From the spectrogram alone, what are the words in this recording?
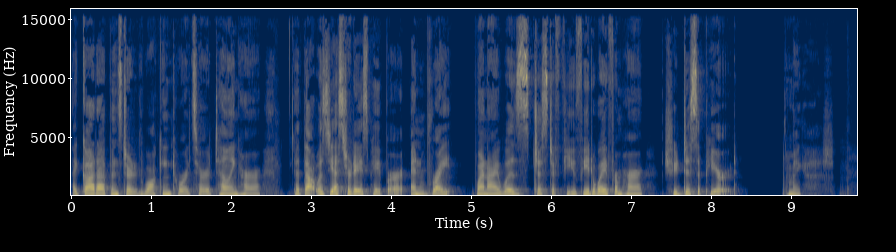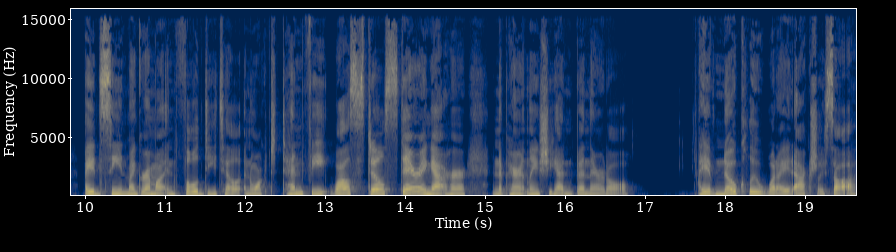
I got up and started walking towards her, telling her that that was yesterday's paper, and right when I was just a few feet away from her, she disappeared. Oh my gosh. I had seen my grandma in full detail and walked 10 feet while still staring at her, and apparently she hadn't been there at all. I have no clue what I actually saw.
